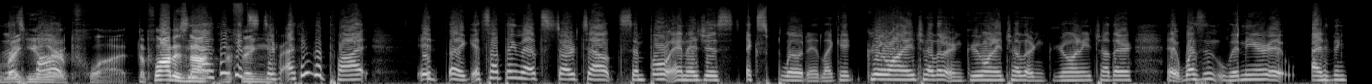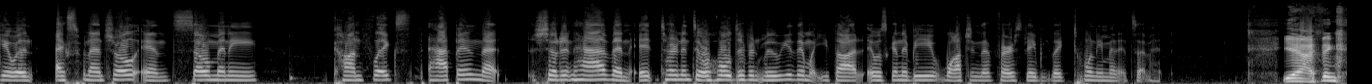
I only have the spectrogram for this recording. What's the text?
regular plot, plot. The plot is See, not I think the it's thing. different. I think the plot, it like it's something that starts out simple and it just exploded. Like it grew on each other and grew on each other and grew on each other. It wasn't linear. It I think it went exponential, and so many conflicts happened that shouldn't have, and it turned into a whole different movie than what you thought it was gonna be. Watching the first maybe like twenty minutes of it. Yeah, I think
